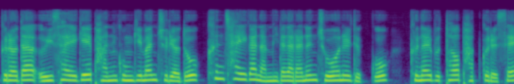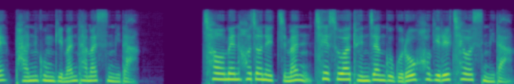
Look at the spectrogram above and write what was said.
그러다 의사에게 반 공기만 줄여도 큰 차이가 납니다라는 조언을 듣고 그날부터 밥그릇에 반 공기만 담았습니다. 처음엔 허전했지만 채소와 된장국으로 허기를 채웠습니다.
